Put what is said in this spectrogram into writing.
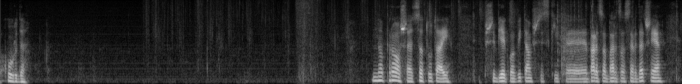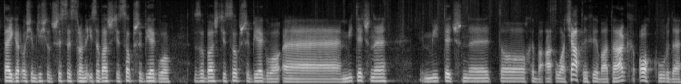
kurde. No proszę, co tutaj przybiegło? Witam wszystkich e, bardzo, bardzo serdecznie. Tiger 83 z tej strony i zobaczcie, co przybiegło. Zobaczcie, co przybiegło. E, mityczny, mityczny to chyba, a, łaciaty chyba, tak? O kurde,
